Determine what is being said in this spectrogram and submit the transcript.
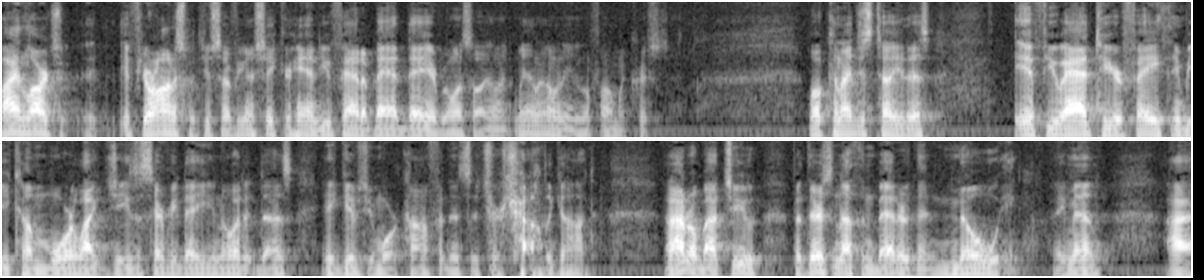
by and large, if you're honest with yourself, you're going to shake your hand. You've had a bad day every once in a while. You're like, man, I don't even know if I'm a Christian. Well, can I just tell you this? if you add to your faith and become more like Jesus every day, you know what it does? It gives you more confidence that you're a child of God. And I don't know about you, but there's nothing better than knowing. Amen. I,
